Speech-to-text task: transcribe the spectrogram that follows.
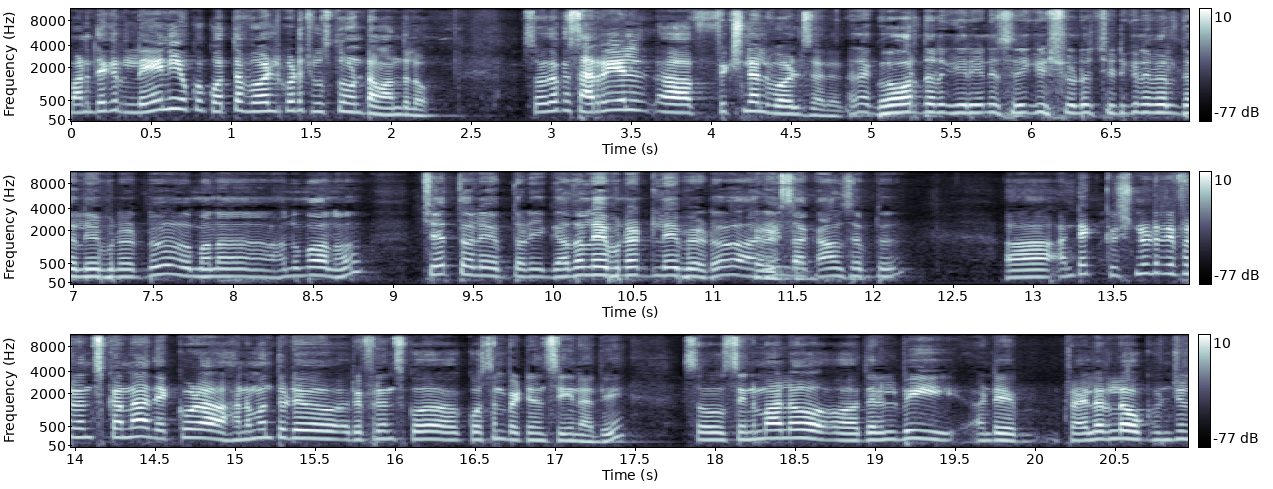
మన దగ్గర లేని ఒక కొత్త వరల్డ్ కూడా చూస్తూ ఉంటాం అందులో. సో ఇది ఒక సర్రియల్ ఫిక్షనల్ వరల్డ్ సార్ అదే గోవర్ధన గిరిని శ్రీకృష్ణుడు చిటికిన వెళ్తే లేపినట్టు మన హనుమాను చేత్తో లేపుతాడు. ఈ గద లేపినట్టు లేపాడు. అదేంటి ఆ కాన్సెప్ట్ అంటే కృష్ణుడి రిఫరెన్స్ కన్నా అది ఎక్కువ హనుమంతుడు రిఫరెన్స్ కోసం పెట్టిన సీన్ అది. సో సినిమాలో దెర్ విల్ బి అంటే ట్రైలర్లో కొంచెం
